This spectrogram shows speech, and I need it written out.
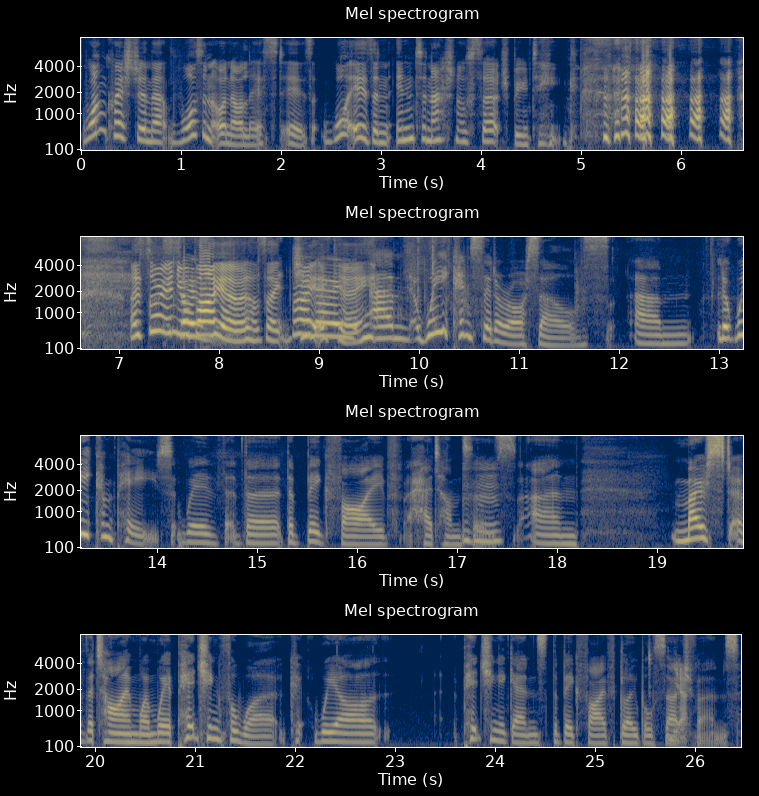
one question that wasn't on our list is what is an international search boutique? I saw it in your bio and I was like, Do you right, know, okay. Um, we consider ourselves. Um, look, we compete with the the big five headhunters. Mm-hmm. Um, most of the time when we're pitching for work, we are pitching against the big five global search Yeah. firms.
